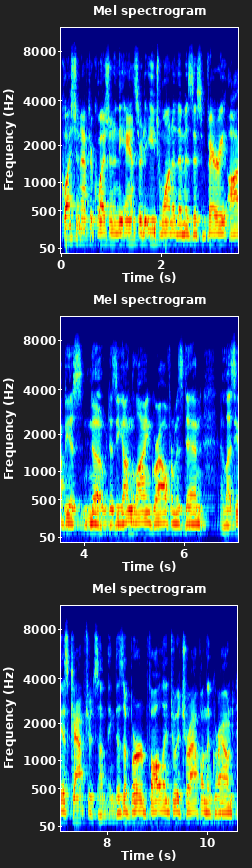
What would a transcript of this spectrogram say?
question after question, and the answer to each one of them is this very obvious no. Does a young lion growl from his den unless he has captured something? Does a bird fall into a trap on the ground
